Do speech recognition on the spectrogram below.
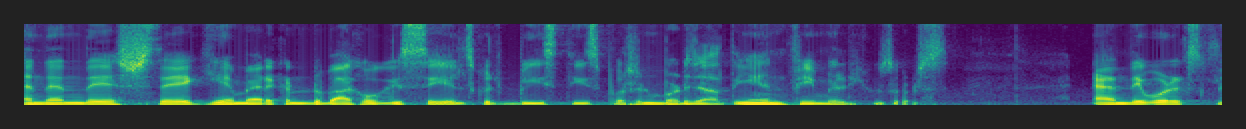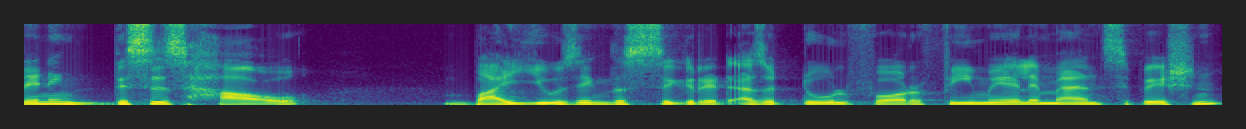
एंड देन दे से कि अमेरिकन टोबैको की सेल्स कुछ बीस तीस परसेंट बढ़ जाती हैं in female users and they were explaining this is how by using the cigarette as a tool for female emancipation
